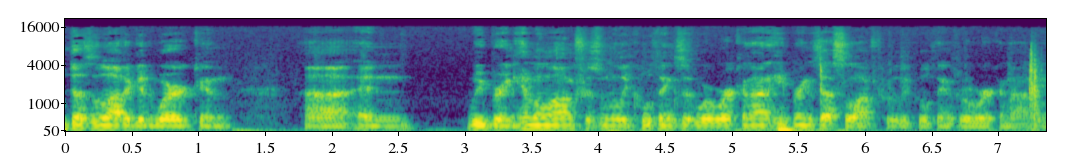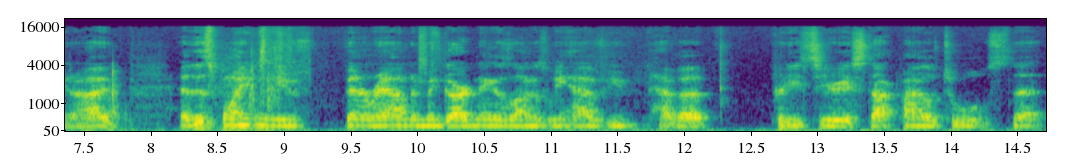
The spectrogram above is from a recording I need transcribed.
Does a lot of good work, and uh, and we bring him along for some really cool things that we're working on. He brings us along for really cool things we're working on. You know, I at this point when you've been around and been gardening as long as we have, you have a pretty serious stockpile of tools that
